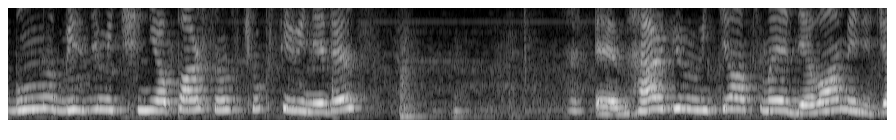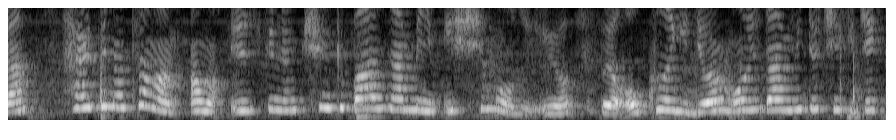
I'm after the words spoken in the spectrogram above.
Bunu bizim için yaparsanız çok seviniriz. Ee, Her gün video atmaya devam edeceğim. Her gün atamam ama üzgünüm çünkü bazen benim işim oluyor. Böyle okula gidiyorum. O yüzden video çekecek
